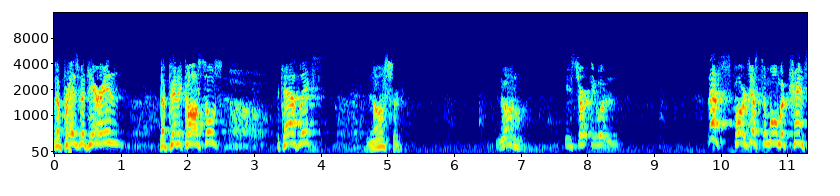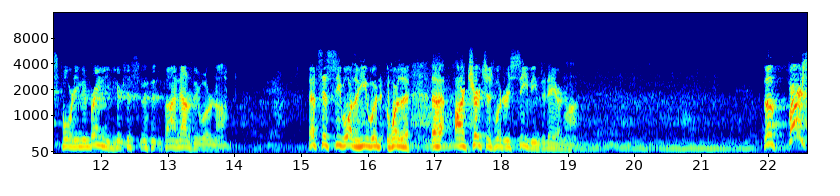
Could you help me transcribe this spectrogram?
The Presbyterian? The Pentecostals? No. The Catholics? No, sir. No. He certainly wouldn't. Let's for just a moment transport him and bring him here just a minute and find out if he would or not. Let's just see whether he would, whether the, our churches would receive him today or not. The first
